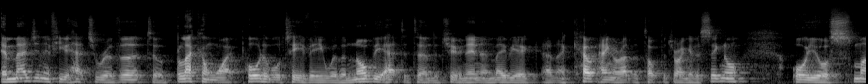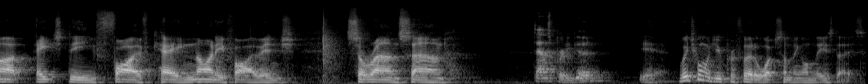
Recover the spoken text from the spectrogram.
imagine if you had to revert to a black and white portable TV with a knob you had to turn to tune in and maybe a, and a coat hanger at the top to try and get a signal, or your smart HD 5K 95 inch surround sound. Sounds pretty good. Yeah. Which one would you prefer to watch something on these days?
